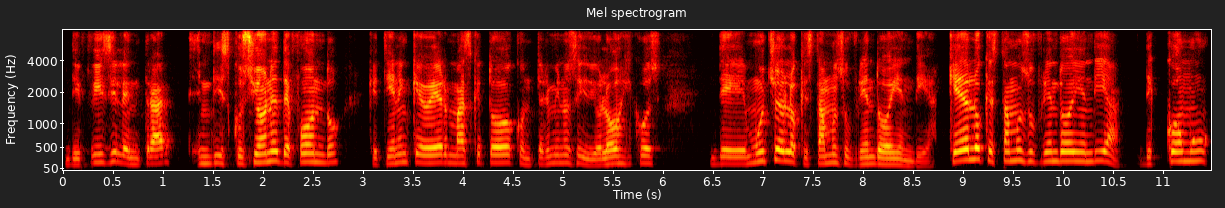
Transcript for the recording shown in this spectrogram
difícil entrar en discusiones de fondo que tienen que ver más que todo con términos ideológicos de mucho de lo que estamos sufriendo hoy en día. ¿Qué es lo que estamos sufriendo hoy en día? De cómo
